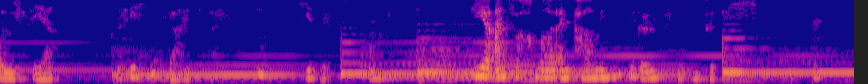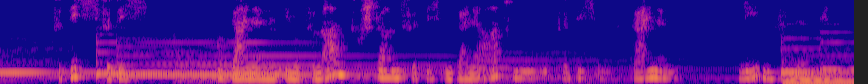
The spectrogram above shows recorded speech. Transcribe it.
freue mich sehr, dass ihr hier seid, dass du hier bist und dir einfach mal ein paar Minuten gönnst für dich. Für dich, für dich und deinen emotionalen Zustand, für dich und deine Atmung, für dich und deinen Lebensmoment.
